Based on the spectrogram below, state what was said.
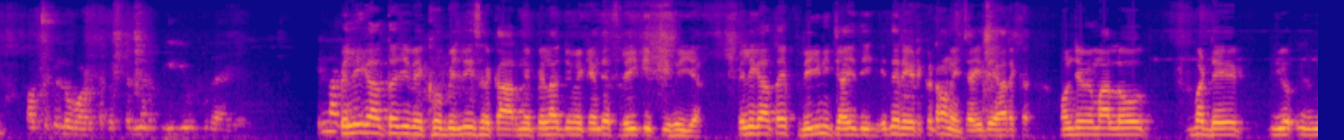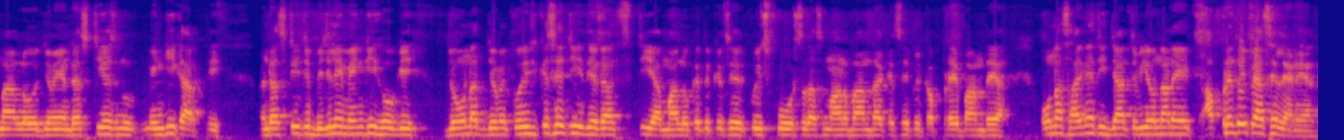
7 ਕਿਲੋਵਾਟ ਤੱਕ ਟਰਮੀਨਲ ਪੀਰੀਅਡ ਵਧਾਇਆ ਗਿਆ। ਪਹਿਲੀ ਗੱਲ ਤਾਂ ਜੀ ਵੇਖੋ, ਬਿਜਲੀ ਸਰਕਾਰ ਨੇ ਪਹਿਲਾਂ ਜਿਵੇਂ ਕਹਿੰਦੇ ਫ੍ਰੀ ਕੀਤੀ ਹੋਈ ਆ। ਪਹਿਲੀ ਗੱਲ ਤਾਂ ਇਹ ਫ੍ਰੀ ਨਹੀਂ ਚਾਹੀਦੀ, ਇਹਦੇ ਰੇਟ ਘਟਾਉਣੇ ਚਾਹੀਦੇ ਹਰ ਇੱਕ। ਹੁਣ ਜਿਵੇਂ ਮੰਨ ਲਓ ਵੱਡੇ ਮੰਨ ਲਓ ਜਿਵੇਂ ਇੰਡਸਟਰੀਜ਼ ਨੂੰ ਮਹਿੰਗੀ ਕਰਤੀ ਇੰਡਸਟਰੀ 'ਚ ਬਿਜਲੀ ਮਹਿੰਗੀ ਹੋ ਗਈ, ਜੋ ਉਹਨਾਂ ਜਿਵੇਂ ਕੋਈ ਕਿਸੇ ਚੀਜ਼ ਦੀ ਇੰਡਸਟਰੀ ਆ, ਮੰਨ ਲਓ ਕਿਤੇ ਕਿਸੇ, ਕੋਈ ਸਪੋਰਟਸ ਦਾ ਸਮਾਨ ਬਣਦਾ, ਕਿਸੇ ਕੋਈ ਕੱਪੜੇ ਬਣਦੇ ਆ, ਉਹਨਾਂ ਸਾਰੀਆਂ ਚੀਜ਼ਾਂ 'ਚ ਵੀ ਉਹਨਾਂ ਨੇ ਆਪਣੇ ਤੋਂ ਹੀ ਪੈਸੇ ਲੈਣੇ ਆ।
